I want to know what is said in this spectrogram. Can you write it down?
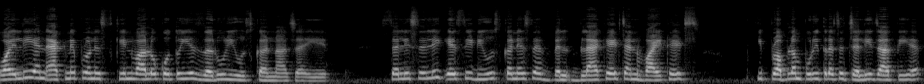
Oily and acne prone skin वालों को तो ये ज़रूर यूज़ करना चाहिए. सेलिसिलिक एसिड यूज़ करने से ब्लैक हेड्स एंड वाइट हेड्स की प्रॉब्लम पूरी तरह से चली जाती है.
